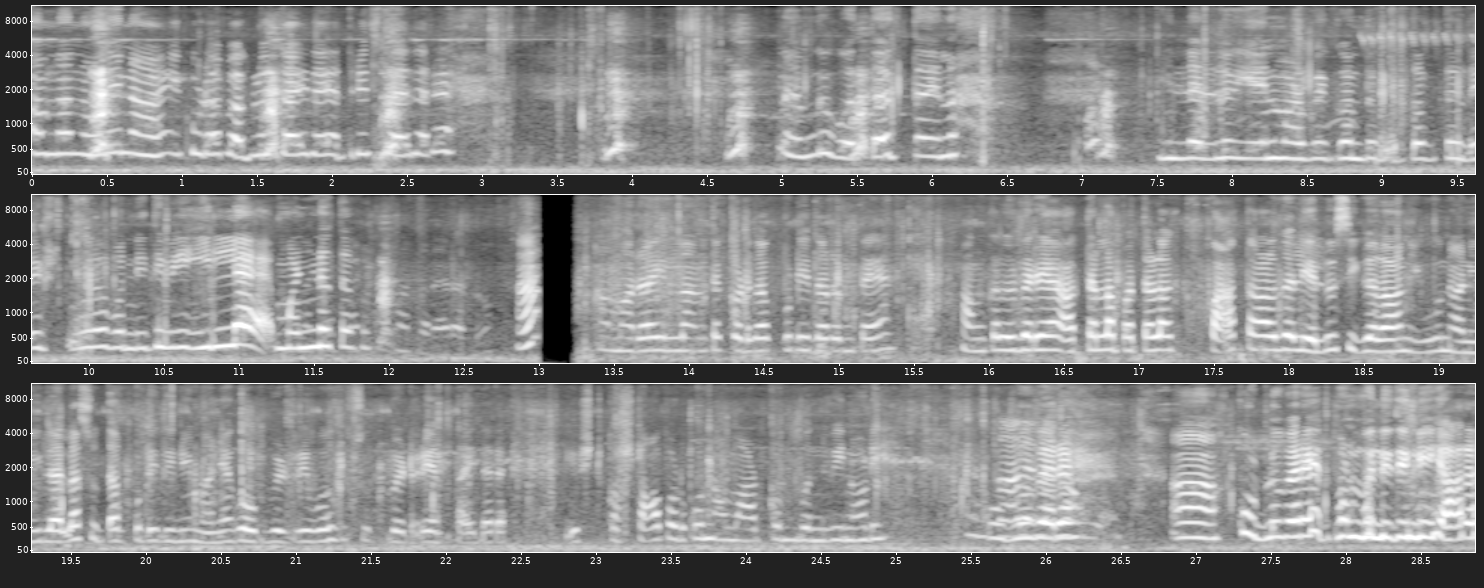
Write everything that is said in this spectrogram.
ನಮ್ಮನ್ನ ನೋಡಿ ನಾಯಿ ಕೂಡ ಬಗ್ಳುತ್ತಾ ಇದೆ ಎದುರಿಸ್ತಾ ಇದ್ದಾರೆ ನಮಗೂ ಗೊತ್ತಾಗ್ತಾ ಇಲ್ಲ. ಇಲ್ಲೆಲ್ಲೂ ಏನು ಮಾಡಬೇಕು ಅಂತ ಗೊತ್ತಾಗ್ತಾ ಇಲ್ಲ. ಎಷ್ಟು ದೂರ ಬಂದಿದ್ದೀವಿ. ಇಲ್ಲೇ ಮಣ್ಣು ತಗೊಂಡು ಆ ಮರ ಇಲ್ಲ ಅಂತ ಕಡ್ದಾಕ್ಬಿಟ್ಟಿದಾರಂತೆ. ಅಂಕಲ್ ಬೇರೆ ಅತ್ತಲ್ಲ ಪತ್ತಳ ಪಾತಾಳದಲ್ಲಿ ಎಲ್ಲೂ ಸಿಗಲ್ಲ. ನೀವು ನಾನು ಇಲ್ಲೆಲ್ಲ ಸುತ್ತಾಕ್ಬಿಟ್ಟಿದ್ದೀನಿ. ಮನೆಗೆ ಹೋಗ್ಬಿಡ್ರಿ ಹೋಗಿ ಸುತ್ತಬಿಡ್ರಿ ಅಂತ ಇದ್ದಾರೆ ಎಷ್ಟು ಕಷ್ಟ ಪಡ್ಕೊಂಡು ನಾವು ಮಾಡ್ಕೊಂಡು ಬಂದ್ವಿ ನೋಡಿ. ಕುಡ್ಲು ಬೇರೆ. ಕುಡ್ಲು ಬೇರೆ ಎತ್ಕೊಂಡು ಬಂದಿದ್ದೀನಿ. ಯಾರು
